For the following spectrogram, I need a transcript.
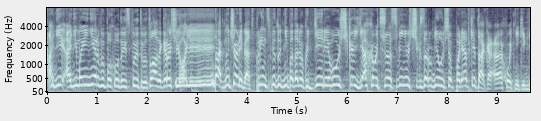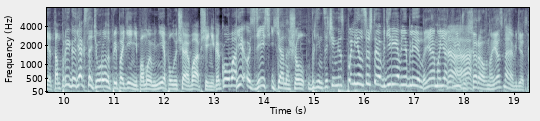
Они, они мои нервы, походу, испытывают. Ладно, короче, ой-ой-ой. Так, ну чё, ребят, в принципе, тут неподалеку деревушка. Я хоть э, свинющик зарубил, и все в порядке. Так, а, охотники где-то там прыгают. Я, кстати, урона при падении, по-моему, не получаю вообще никакого. И здесь я нашел... Блин, зачем я спалился, что я в деревне, блин? Да я маяк Да. вижу, все равно, я знаю, где ты.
